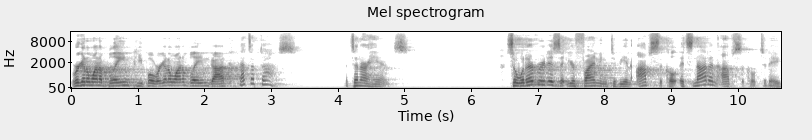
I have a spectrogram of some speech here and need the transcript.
We're going to want to blame people. We're going to want to blame God. That's up to us. It's in our hands. So, whatever it is that you're finding to be an obstacle, it's not an obstacle today,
